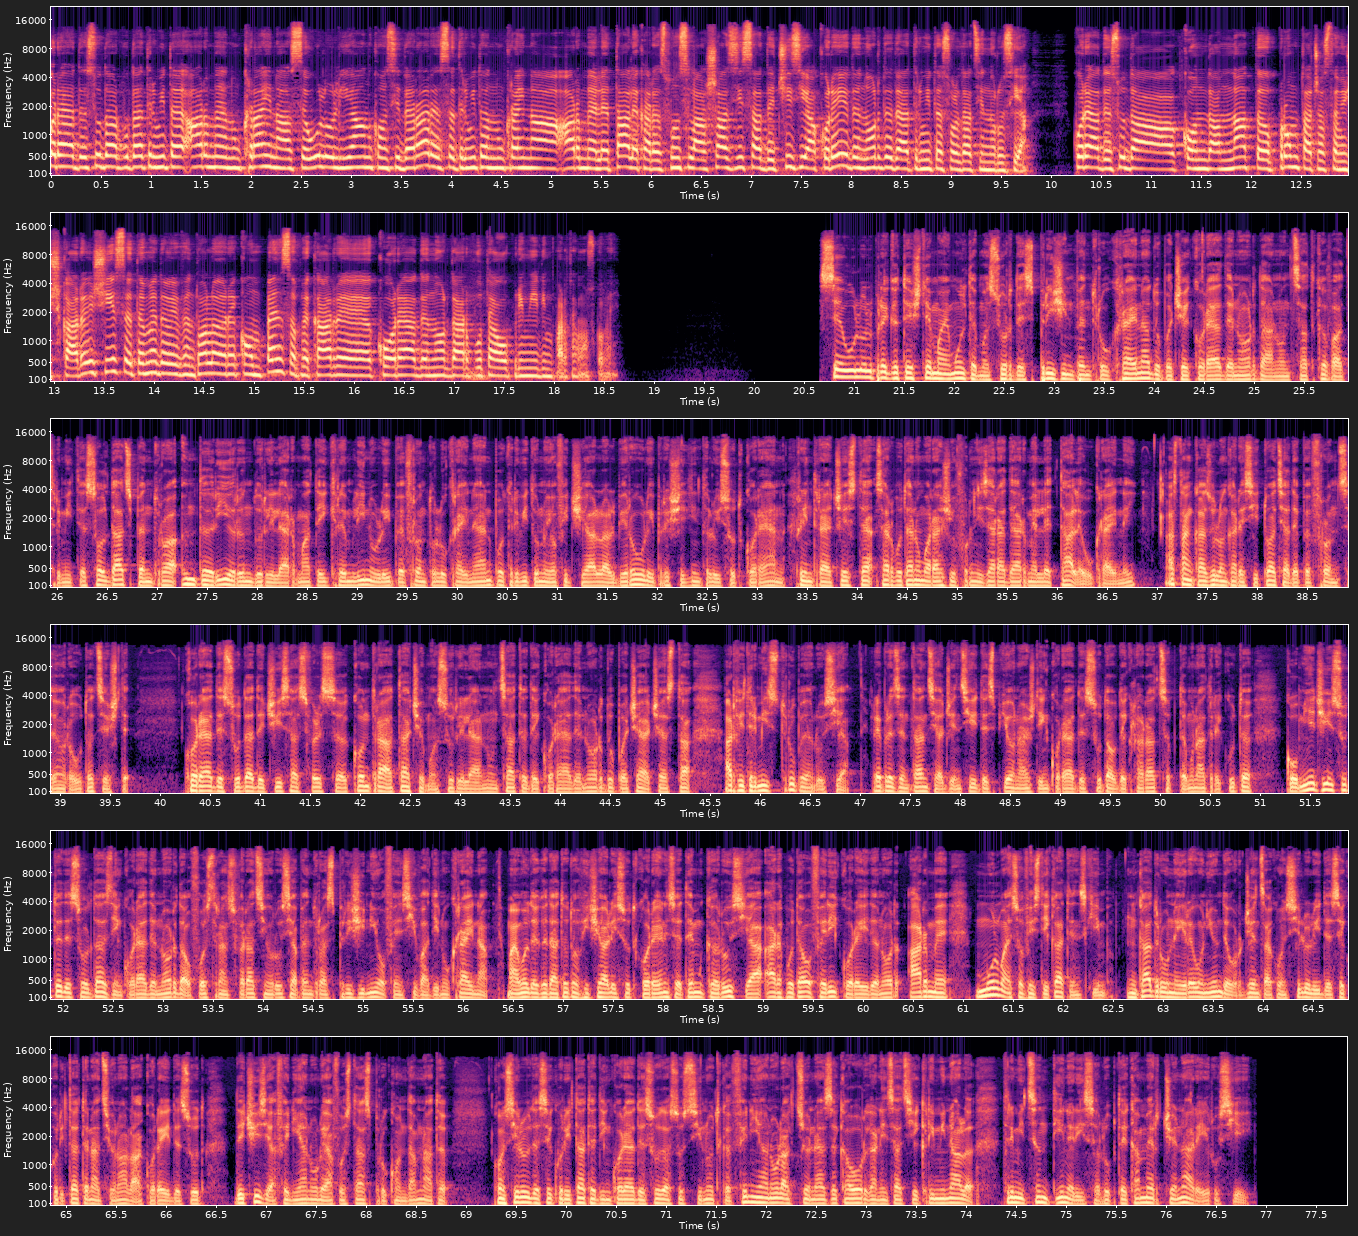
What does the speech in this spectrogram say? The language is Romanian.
Corea de Sud ar putea trimite arme în Ucraina. Seulul ia în considerare să trimită în Ucraina arme letale ca răspuns la așa zisa decizie a Coreei de Nord de a trimite soldați în Rusia. Corea de Sud a condamnat prompt această mișcare și se teme de o eventuală recompensă pe care Corea de Nord ar putea o primi din partea Moscovei. Seulul pregătește mai multe măsuri de sprijin pentru Ucraina după ce Corea de Nord a anunțat că va trimite soldați pentru a întări rândurile armatei Kremlinului pe frontul ucrainean, potrivit unui oficial al biroului președintelui sud-corean. Printre acestea s-ar putea număra și furnizarea de arme letale Ucrainei, asta în cazul în care situația de pe front se înrăutățește. Corea de Sud a decis astfel să contraatace măsurile anunțate de Corea de Nord după ce aceasta ar fi trimis trupe în Rusia. Reprezentanții Agenției de Spionaj din Corea de Sud au declarat săptămâna trecută că 1500 de soldați din Corea de Nord au fost transferați în Rusia pentru a sprijini ofensiva din Ucraina. Mai mult decât atât, oficialii sud-coreeni se tem că Rusia ar putea oferi Coreei de Nord arme mult mai sofisticate în schimb. În cadrul unei reuniuni de urgență a Consiliului de Securitate Națională a Coreei de Sud, decizia fenianului a fost aspru condamnată. Consiliul de Securitate din Corea de Sud a susținut că Fenianul acționează ca o organizație criminală, trimițând tinerii să lupte ca mercenarii Rusiei.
